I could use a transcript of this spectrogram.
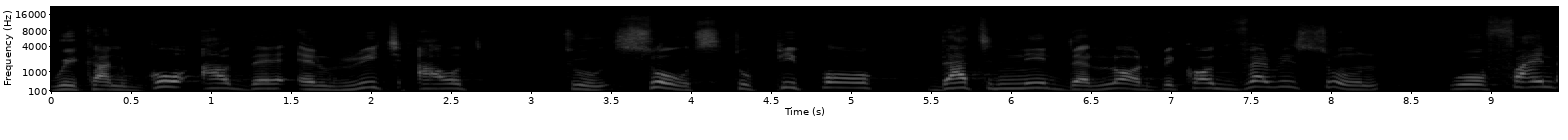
we can go out there and reach out to souls, to people that need the Lord, because very soon we'll find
